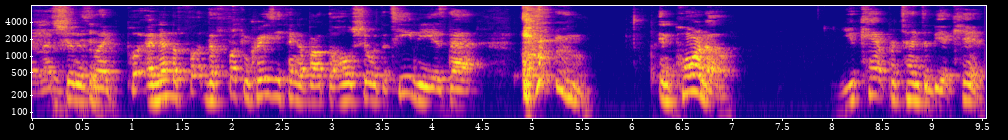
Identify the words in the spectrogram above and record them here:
and that shit is like put. And then the fu- the fucking crazy thing about the whole shit with the TV is that in porno, you can't pretend to be a kid.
